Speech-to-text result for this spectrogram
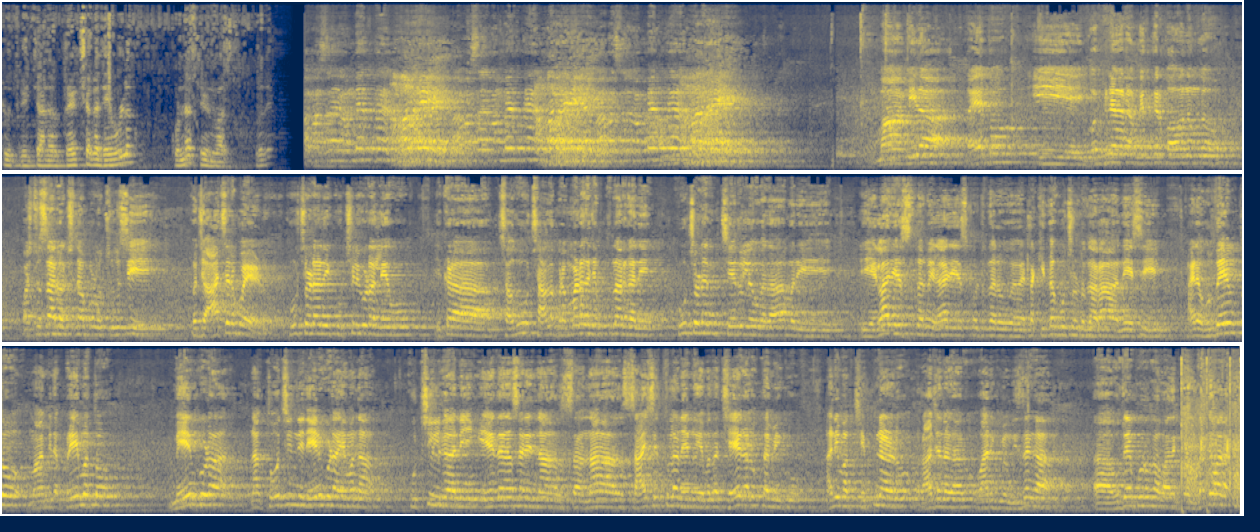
Three channel ప్రేక్షక దేవుళ్ళకు కుండ శ్రీనివాస్ మా మీద దయతో ఈ గోపినాథ్ అంబేద్కర్ భవనంలో ఫస్ట్ సార్ వచ్చినప్పుడు చూసి కొంచెం ఆశ్చర్యపోయాడు. కూర్చోడానికి కుర్చీలు కూడా లేవు. ఇక్కడ చదువు చాలా బ్రహ్మాండంగా చెప్తున్నారు కానీ కూర్చోడానికి చైర్లు లేవు కదా. మరి ఎలా చేస్తున్నారు మీరు ఎలా చేసుకుంటున్నారు ఎట్లా కింద కూర్చుంటున్నారా అనేసి ఆయన హృదయంతో మా మీద ప్రేమతో మేము కూడా నాకు తోచింది నేను కూడా ఏమన్నా కుర్చీలు కానీ ఏదైనా సరే నా స- నా సాయశక్తులా నేను ఏమన్నా చేయగలుగుతా మీకు అని మాకు చెప్పినాడు రాజన్న గారు. వారికి మేము నిజంగా హృదయపూర్వక వారికి ధన్యవాదాలు.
